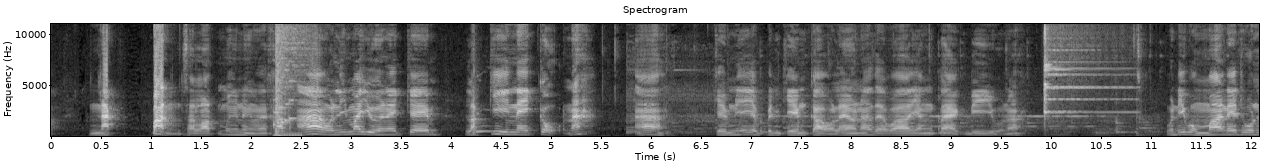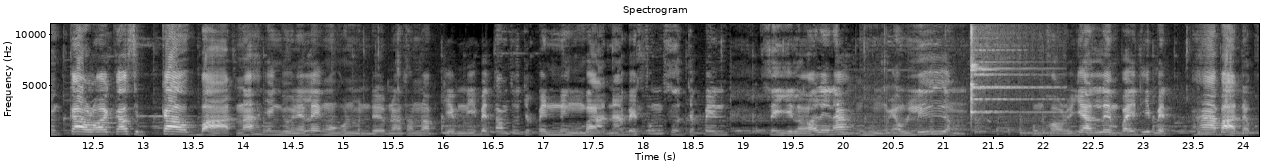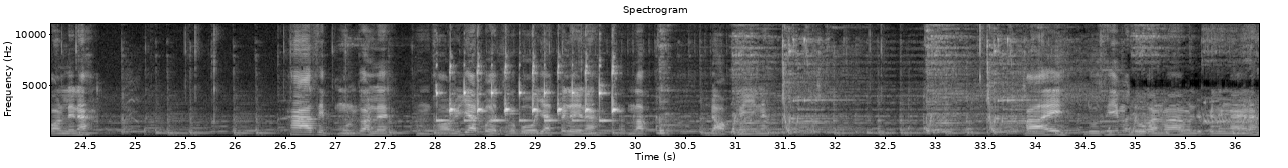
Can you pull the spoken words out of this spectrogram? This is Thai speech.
นักปั่นสล็อตมือหนึ่งนะครับอ่าวันนี้มาอยู่ในเกม Lucky n e g o นะอ่าเกมนี้จะเป็นเกมเก่าแล้วนะ แต่ว่ายังแตกดีอยู่นะ วันนี้ผมมาในทุน 999 บาทนะ ยังอยู่ในเลขมงคลเหมือนเดิมนะสำหรับเกมนี้เบ็ดต่ำสุดจะเป็น 1 บาทนะ เบ็ดสูงสุดจะเป็น 400 เลยนะโอ้โหเอาเรื่อง ผมขออนุญาตเริ่มไปที่เบ็ด 5 บาทเดี๋ยวก่อนเลยนะห้าสิบหมุนก่อนเลย ผมขออนุญาตเปิดเทอร์โบยัดไปเลยนะสำหรับดอกนี้นะ ไปดูซิมาดูกันว่ามันจะเป็นยังไงนะ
